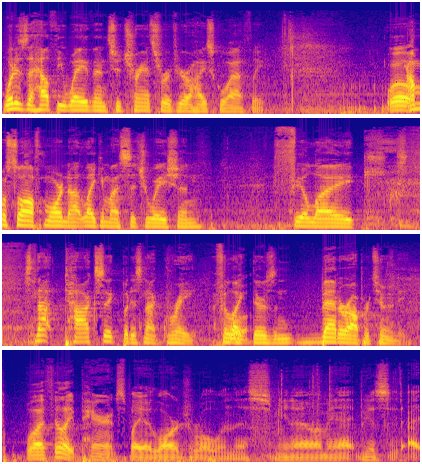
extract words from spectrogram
What is a healthy way then to transfer if you're a high school athlete? Well, I'm a sophomore, not liking my situation. Feel like it's not toxic, but it's not great. I feel Well- like there's a better opportunity. Well, I feel like parents play a large role in this. You know, I mean, I, because I,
